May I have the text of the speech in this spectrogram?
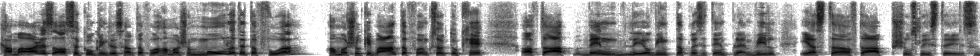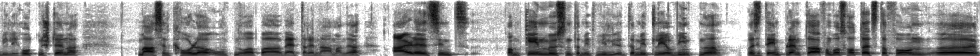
kann man alles außer googeln, das haben, davor haben wir schon Monate davor haben wir schon gewarnt davor und gesagt, okay, auf der Ab wenn Leo Windner Präsident bleiben will, erster auf der Abschussliste ist Willi Ruttensteiner, Marcel Koller und noch ein paar weitere Namen. Ja. Alle sind am gehen müssen, damit, damit Leo Windner Präsident bleiben darf. Und was hat er jetzt davon? Äh,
